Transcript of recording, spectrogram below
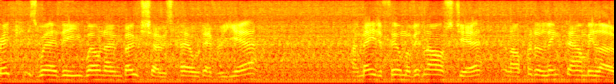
Crick is where the well-known boat show is held every year. I made a film of it last year and I'll put a link down below.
